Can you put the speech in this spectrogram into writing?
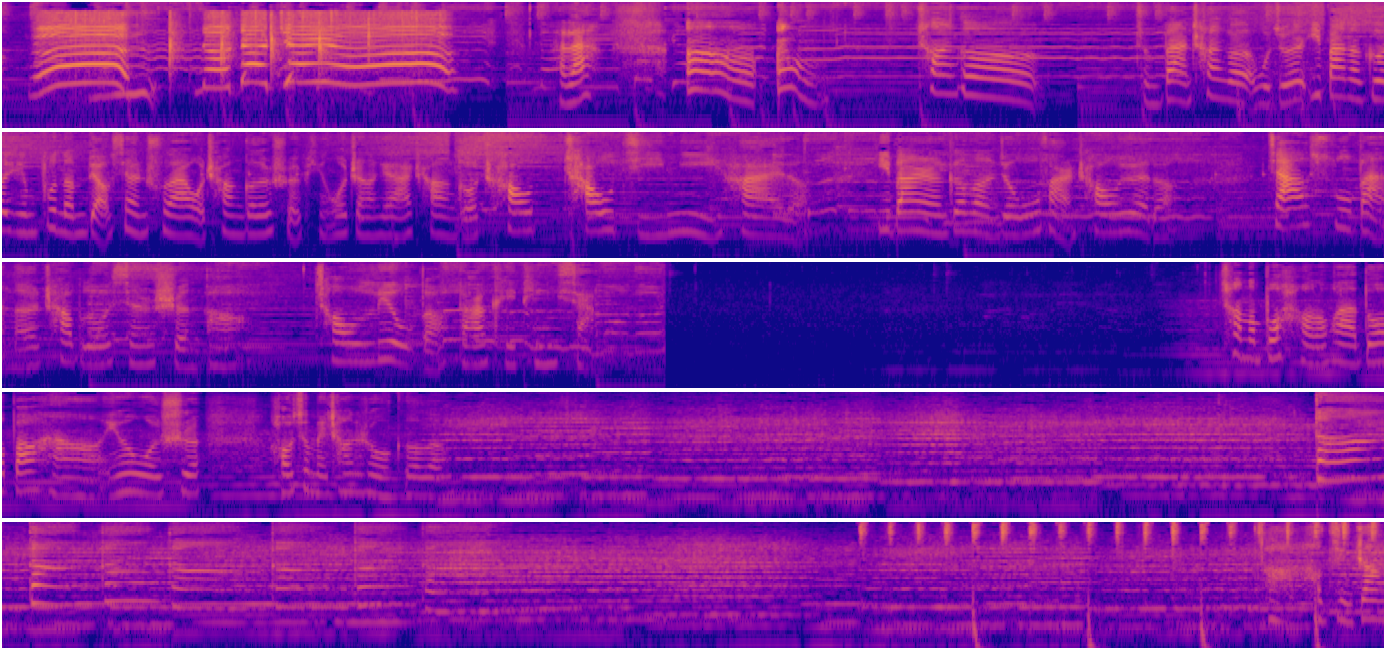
老大加油！好啦，嗯，唱一个怎么办？唱一个，我觉得一般的歌已经不能表现出来我唱歌的水平，我只能给他唱一个超超级厉害的，一般人根本就无法超越的。加速版的差不多先生啊，超溜的，大家可以听一下。唱的不好的话多包涵啊，因为我是好久没唱这首歌了。哒哒哒哒哒哒哒。啊，好紧张。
